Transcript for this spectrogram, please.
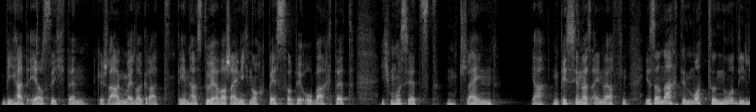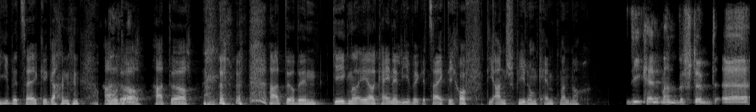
Wie hat er sich denn geschlagen? Weil er gerade, den hast du ja wahrscheinlich noch besser beobachtet. Ich muss jetzt einen kleinen ja, ein bisschen was einwerfen. Ist er nach dem Motto nur die Liebe zählt gegangen hat oder er. hat er, hat er den Gegner eher keine Liebe gezeigt? Ich hoffe, die Anspielung kennt man noch. Die kennt man bestimmt. Äh,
